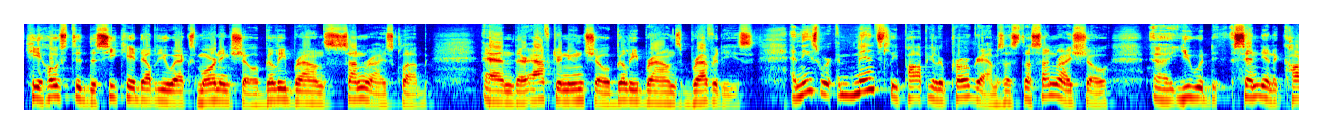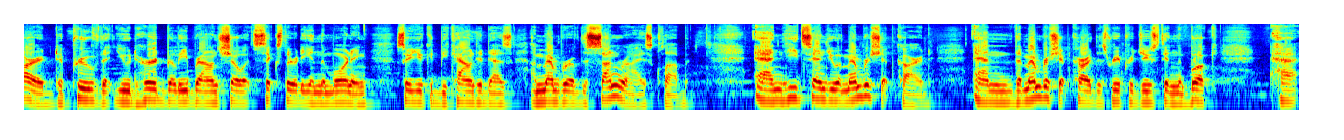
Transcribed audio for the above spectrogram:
He hosted the CKWX morning show, Billy Brown's Sunrise Club, and their afternoon show, Billy Brown's Brevities. And these were immensely popular programs. As the Sunrise Show, uh, you would send in a card to prove that you'd heard Billy Brown's show at 6.30 in the morning so you could be counted as a member of the Sunrise Club. And he'd send you a membership card. And the membership card that's reproduced in the book ha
